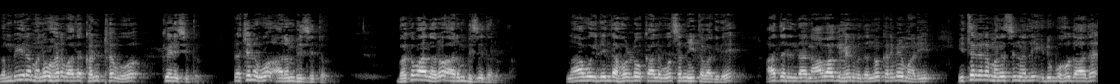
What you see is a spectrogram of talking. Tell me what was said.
ಗಂಭೀರ ಮನೋಹರವಾದ ಕಂಠವು ಕೇಳಿಸಿತು. ರಚನವು ಆರಂಭಿಸಿತು. ಭಗವಾನರು ಆರಂಭಿಸಿದರು. ನಾವು ಇಲ್ಲಿಂದ ಹೊರಡುವ ಕಾಲವು ಸನ್ನಿಹಿತವಾಗಿದೆ. ಆದ್ದರಿಂದ ನಾವಾಗಿ ಹೇಳುವುದನ್ನು ಕಡಿಮೆ ಮಾಡಿ, ಇತರರ ಮನಸ್ಸಿನಲ್ಲಿ ಇರಬಹುದಾದ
